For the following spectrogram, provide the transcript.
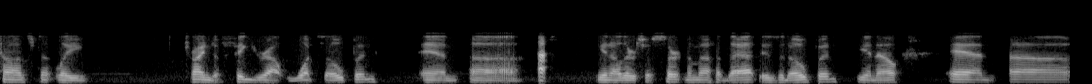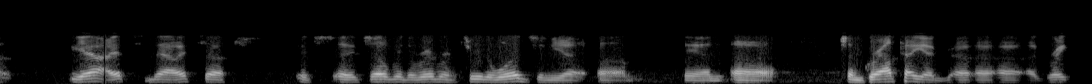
constantly trying to figure out what's open. And uh you know there's a certain amount of that. Is it open? You know? And uh yeah it's now it's uh it's it's over the river and through the woods. And you um and uh some i'll tell you a, a, a great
